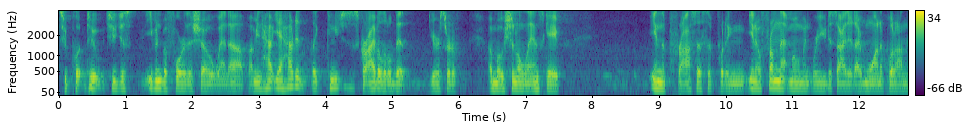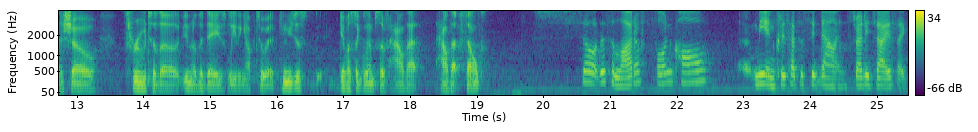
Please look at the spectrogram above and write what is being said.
to put to to just even before the show went up. I mean, how yeah, how did like can you just describe a little bit your sort of emotional landscape in the process of putting, you know, from that moment where you decided I want to put on this show through to the, you know, the days leading up to it. Can you just give us a glimpse of how that how that felt? So there's a lot of phone call. Me and Chris had to sit down and strategize. Like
